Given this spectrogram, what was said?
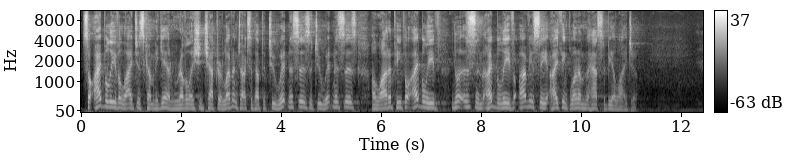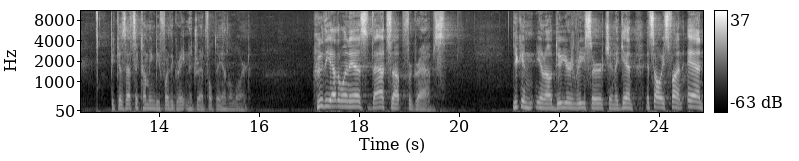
So I believe Elijah's coming again. Revelation chapter 11 talks about the two witnesses, the two witnesses, a lot of people. I believe, you know, listen, I believe, obviously, I think one of them has to be Elijah because that's a coming before the great and the dreadful day of the Lord. Who the other one is, that's up for grabs. You can, you know, do your research, and again, it's always fun. And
